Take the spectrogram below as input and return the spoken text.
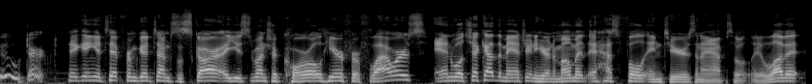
Ooh, dirt. Taking a tip from Good Times with Scar, I used a bunch of coral here for flowers. And we'll check out the mansion here in a moment. It has full interiors and I absolutely love it.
